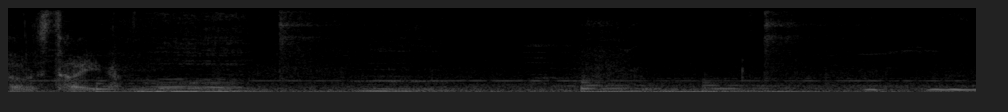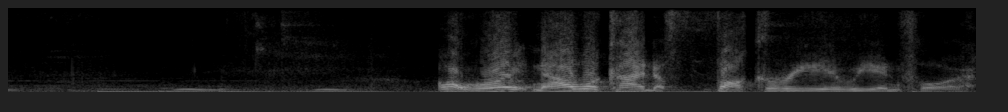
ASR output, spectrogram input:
That was tight. Alright, now what kind of fuckery are we in for?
